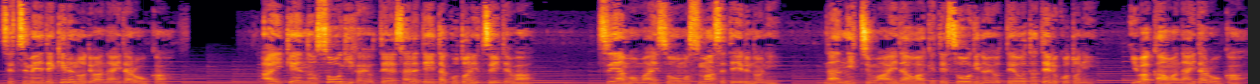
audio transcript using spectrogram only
説明できるのではないだろうか。愛犬の葬儀が予定されていたことについては、通夜も埋葬も済ませているのに、何日も間を空けて葬儀の予定を立てることに違和感はないだろうか。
